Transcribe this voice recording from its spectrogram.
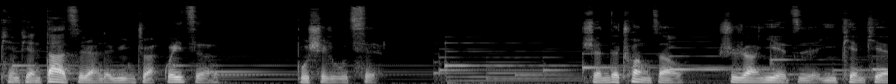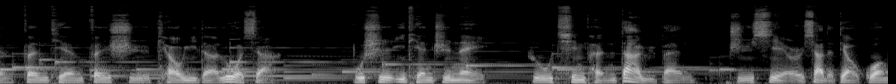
偏偏大自然的运转规则不是如此。神的创造是让叶子一片片分天分时飘逸的落下，不是一天之内。如倾盆大雨般直泻而下的掉光，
